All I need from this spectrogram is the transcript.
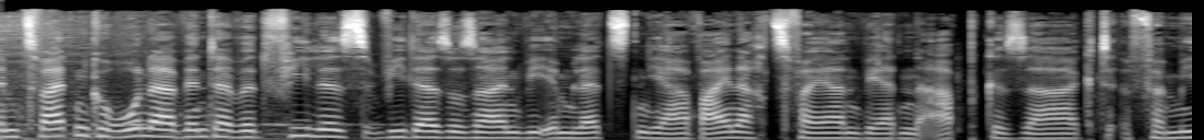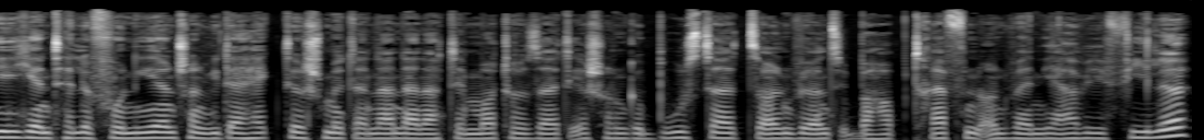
Im zweiten Corona-Winter wird vieles wieder so sein wie im letzten Jahr. Weihnachtsfeiern werden abgesagt. Familien telefonieren schon wieder hektisch miteinander nach dem Motto, seid ihr schon geboostert? Sollen wir uns überhaupt treffen? Und wenn ja, wie viele?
